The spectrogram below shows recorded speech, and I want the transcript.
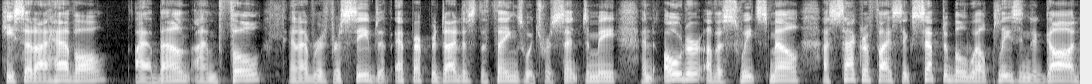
He said, I have all, I abound, I am full, and I've received of Epaphroditus the things which were sent to me, an odor of a sweet smell, a sacrifice acceptable, well pleasing to God.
